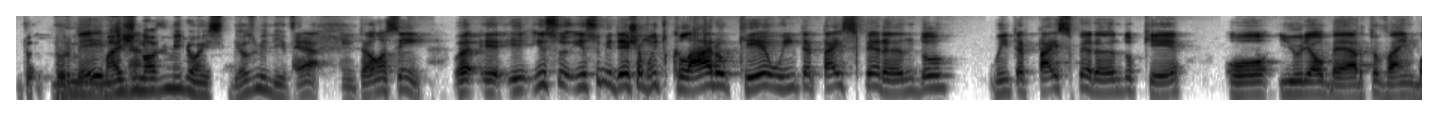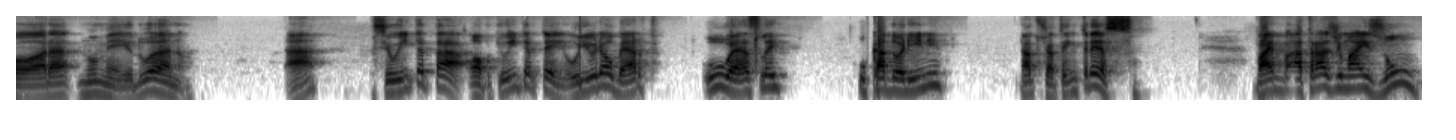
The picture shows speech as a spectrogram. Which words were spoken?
Do, do Por David, mais de né? 9 milhões. Deus me livre. É, então, assim, isso, isso me deixa muito claro que o Inter está esperando o Inter está esperando que o Yuri Alberto vá embora no meio do ano. Tá? Se o Inter tá, ó, porque o Inter tem o Yuri Alberto, o Wesley, o Cadorini, ah, tu já tem três. Vai atrás de mais um,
